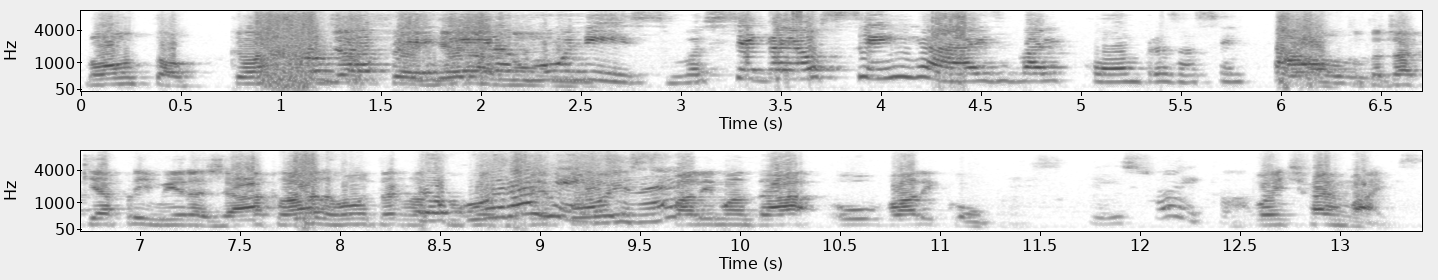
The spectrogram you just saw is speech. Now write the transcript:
pronto. Cláudia Ferreira, Ferreira Nunes. Você ganhou 100 reais em vale compras na Centauro. Pronto, tá já aqui a primeira já, claro. Vamos entrar com você depois né? para lhe mandar o vale compras. Isso aí, Cláudia. Depois a gente faz mais.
